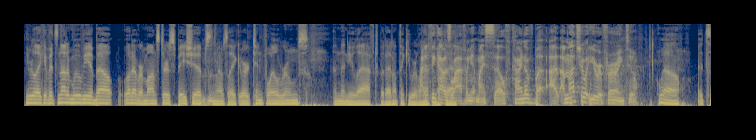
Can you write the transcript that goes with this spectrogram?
you were like, if it's not a movie about whatever monsters, spaceships, Mm-hmm. and I was like, or tinfoil rooms, and then you laughed, but I don't think you were laughing. I think I was that. laughing at myself, kind of, but I, I'm not sure what you're referring to. Well, it's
